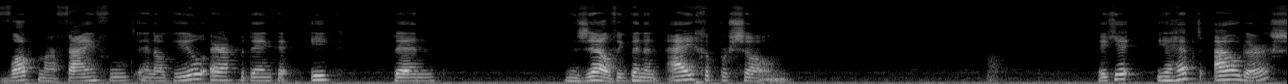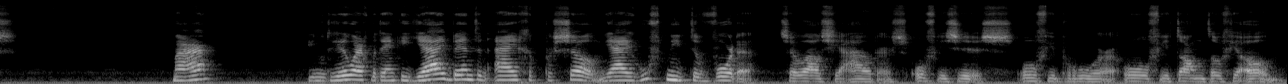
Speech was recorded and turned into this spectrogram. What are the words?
Wat maar fijn voelt. En ook heel erg bedenken: ik ben mezelf. Ik ben een eigen persoon. Weet je, je hebt ouders, maar je moet heel erg bedenken, jij bent een eigen persoon. Jij hoeft niet te worden zoals je ouders, of je zus, of je broer, of je tante of je oom.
